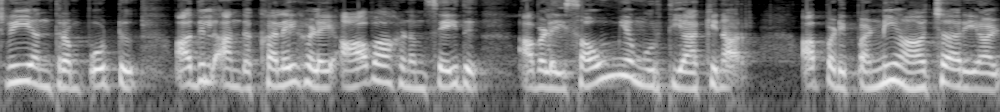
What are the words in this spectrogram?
ஸ்ரீயந்திரம் போட்டு அதில் அந்த கலைகளை ஆவாகனம் செய்து அவளை சௌமிய மூர்த்தியாக்கினார் அப்படி பண்ணி ஆச்சாரியாள்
